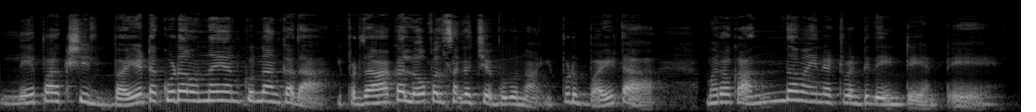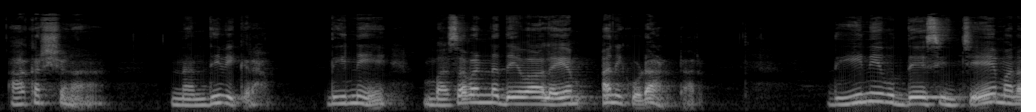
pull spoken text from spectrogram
లేపాక్షి బయట కూడా ఉన్నాయి అనుకున్నాం కదా. ఇప్పటిదాకా లోపల సంగతి చెప్పుకున్నాం. ఇప్పుడు బయట మరొక అందమైనటువంటిది ఏంటి అంటే ఆకర్షణ నంది విగ్రహం. దీన్ని బసవన్న దేవాలయం అని కూడా అంటారు. దీన్ని ఉద్దేశించే మన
